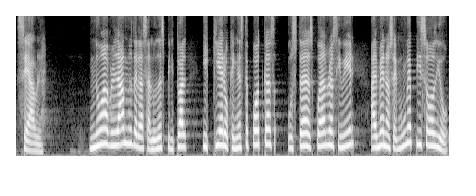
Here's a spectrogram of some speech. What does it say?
se habla. No hablamos de la salud espiritual y quiero que en este podcast ustedes puedan recibir al menos en un episodio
